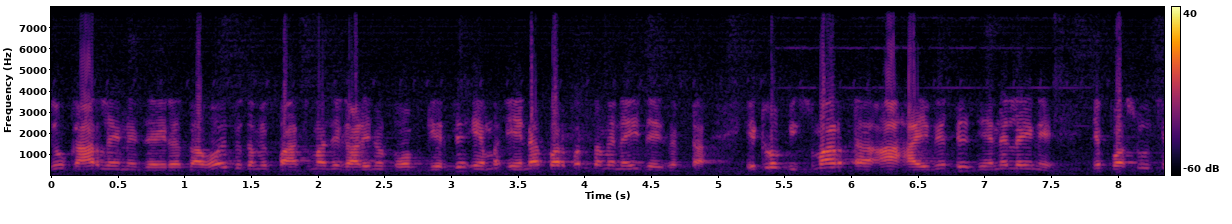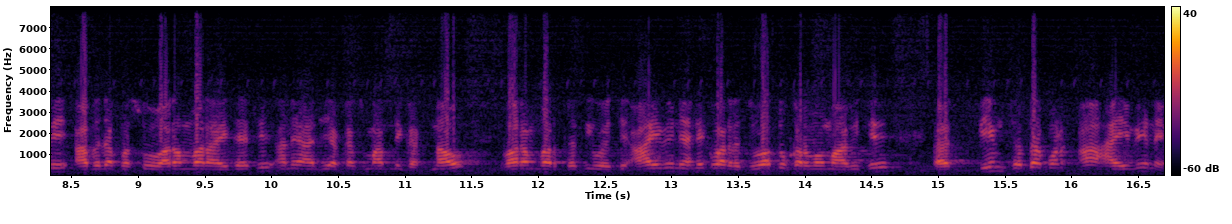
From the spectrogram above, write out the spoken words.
જો કાર લઈને જઈ રહેતા હોય તો તમે પાંચમા જે ગાડીનો ટોપ ગેર છે, એમાં, એના પર પણ તમે નહીં જઈ શકતા. એટલો બિસ્માર આ હાઈવે છે જેને લઈને જે પશુ છે, આ બધા પશુઓ વારંવાર આવી જાય છે અને આ જે અકસ્માતની ઘટનાઓ વારંવાર થતી હોય છે. આ હાઈવેને અનેકવાર રજૂઆતો કરવામાં આવી છે. તેમ છતાં પણ આ હાઈવેને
